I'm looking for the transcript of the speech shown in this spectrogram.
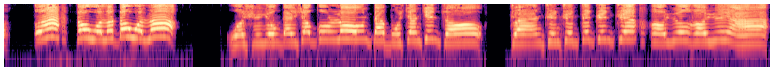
哇，到我了到我了！我是勇敢小恐龙，大步向前走，转圈圈转圈圈，好运好运啊！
